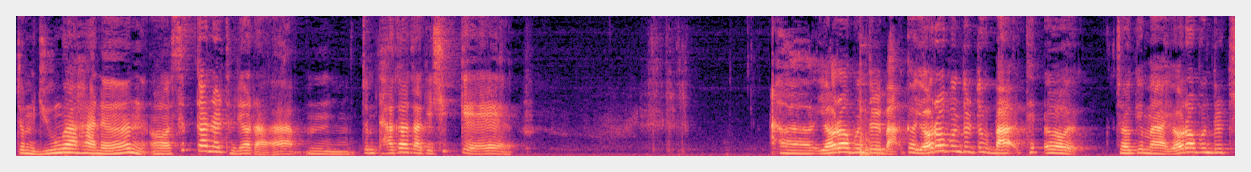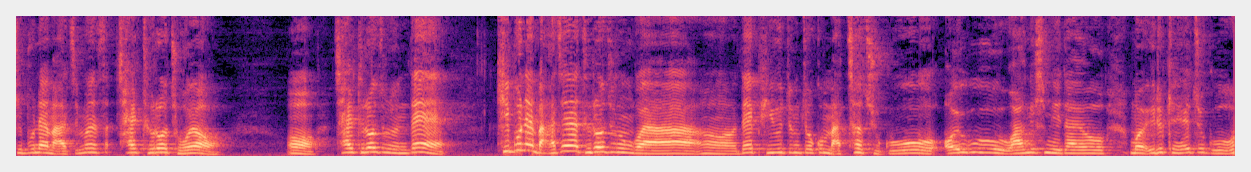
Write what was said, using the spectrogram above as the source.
좀 융화하는 어, 습관을 들여라. 음, 좀 다가가기 쉽게. 어, 여러분들 막그 여러분들도 막 어, 저기 막 여러분들 기분에 맞으면 잘 들어줘요. 어, 잘 들어주는데 기분에 맞아야 들어주는 거야. 어, 내 비유 좀 조금 맞춰주고, 어이구 왕이십니다요. 뭐 이렇게 해주고.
